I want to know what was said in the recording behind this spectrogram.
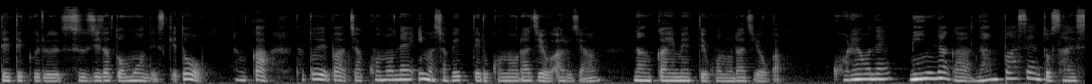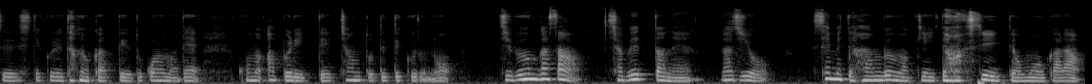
出てくる数字だと思うんですけどなんか例えばじゃあこのね今喋ってるこのラジオあるじゃん。何回目っていうこのラジオが。これをねみんなが何パーセント再生してくれたのかっていうところまでこのアプリってちゃんと出てくるの。自分がさ喋ったね。ラジオ。せめて半分は聞いてほしいって思うから。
